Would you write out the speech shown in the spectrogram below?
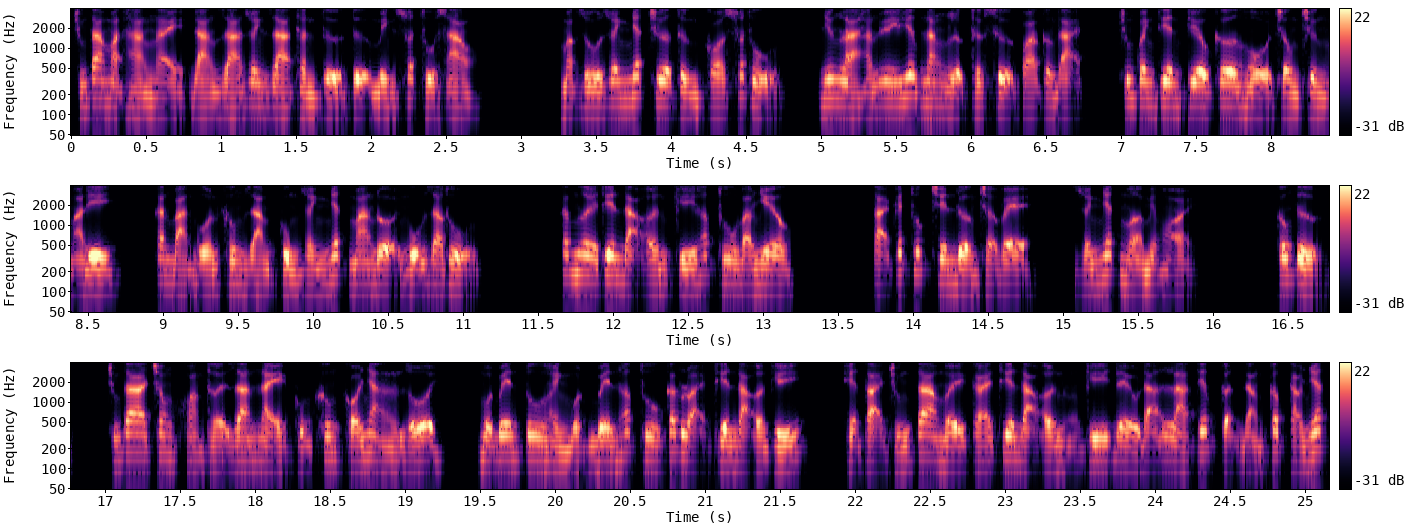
Chúng ta mặt hàng này đáng giá doanh gia thần tử tự mình xuất thủ sao? Mặc dù doanh nhất chưa từng có xuất thủ nhưng là hắn uy hiếp năng lực thực sự quá cường đại Trung quanh thiên kiêu cơ hồ trông chừng mà đi, căn bản vốn không dám cùng doanh nhất mang đội ngũ giao thủ. Các ngươi thiên đạo ấn ký hấp thu bao nhiêu? Tại kết thúc trên đường trở về, doanh nhất mở miệng hỏi. Công tử, chúng ta trong khoảng thời gian này cũng không có nhàn rỗi, một bên tu hành một bên hấp thu các loại thiên đạo ấn ký, hiện tại chúng ta mấy cái thiên đạo ấn ký đều đã là tiếp cận đẳng cấp cao nhất,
